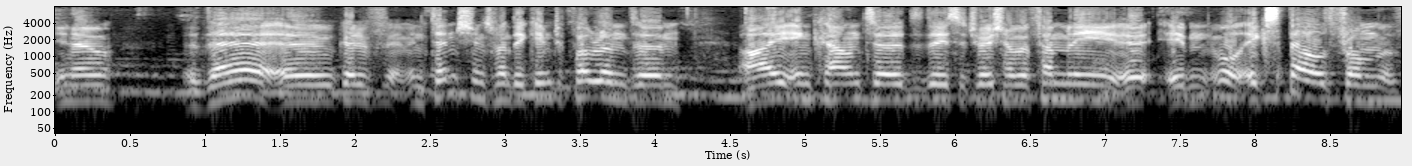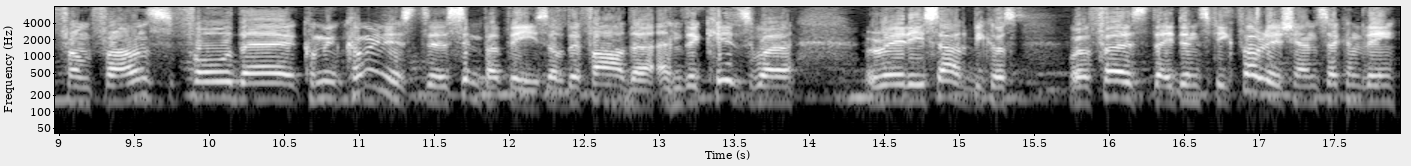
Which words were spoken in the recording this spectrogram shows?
you know, their uh, kind of intentions when they came to Poland, um, I encountered the situation of a family uh, in, well expelled from from France for their commu- communist uh, sympathies of the father, and the kids were really sad because, well, first they didn't speak Polish, and secondly.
